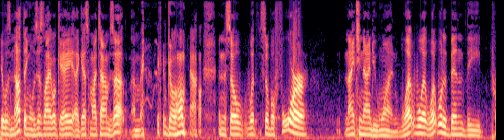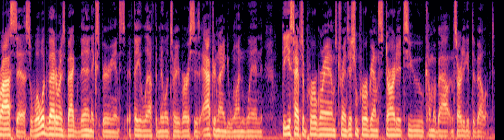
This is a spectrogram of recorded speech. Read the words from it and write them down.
it was nothing. It was just like, okay, I guess my time's up. I'm, I can go home now. And so, with so before 1991, what would what would have been the process? What would veterans back then experience if they left the military versus after 91 when these types of programs, transition programs, started to come about and started to get developed?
